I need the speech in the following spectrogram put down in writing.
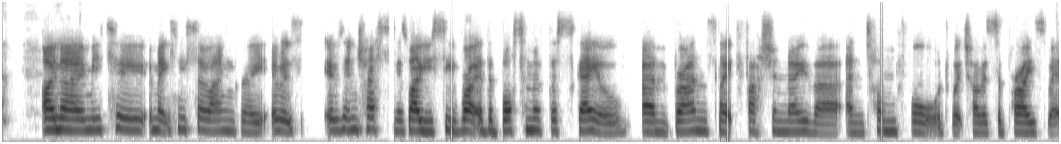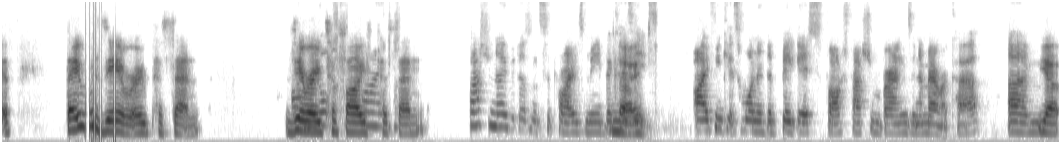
I know, me too. It makes me so angry. It was it was interesting as well. You see right at the bottom of the scale, um, brands like Fashion Nova and Tom Ford, which I was surprised with, they were zero percent, zero to five percent. Fashion Nova doesn't surprise me because No. it's. I think it's one of the biggest fast fashion brands in America. Um, Yeah,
